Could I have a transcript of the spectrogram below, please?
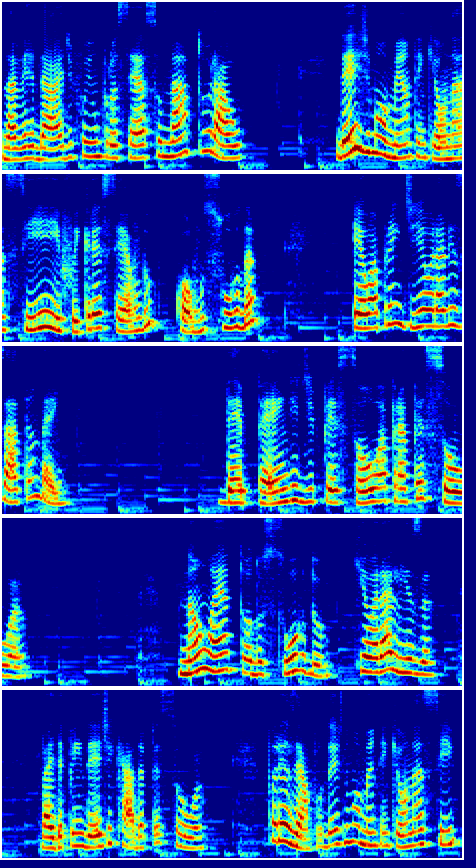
Na verdade, foi um processo natural. Desde o momento em que eu nasci e fui crescendo, como surda, eu aprendi a oralizar também. Depende de pessoa para pessoa. Não é todo surdo que oraliza. Vai depender de cada pessoa. Por exemplo, desde o momento em que eu nasci,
